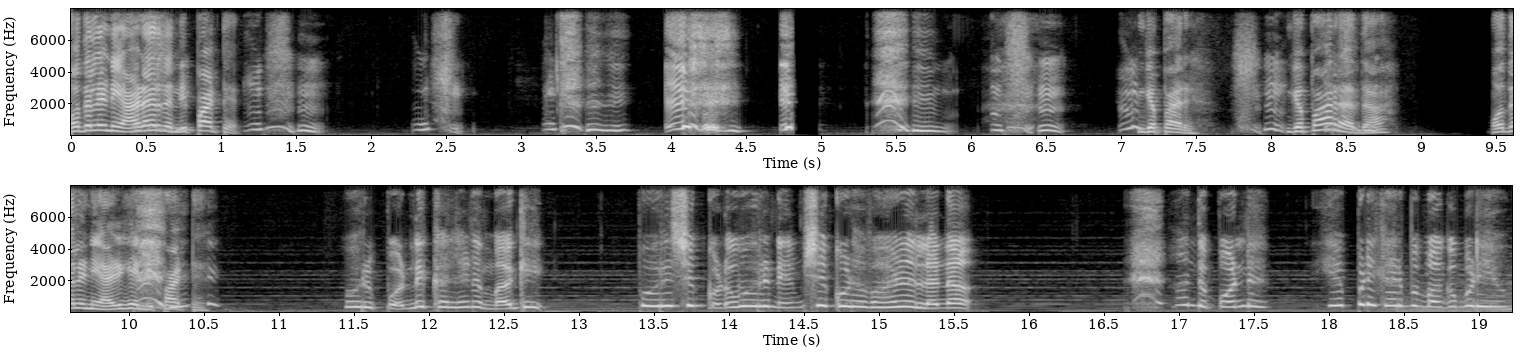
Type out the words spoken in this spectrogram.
முதல்ல நீ அழறத நிப்பாட்டு. இங்க பாரு. இங்க பாரு ராதா. முதல்ல நீ அழுக நிப்பாட்டு. ஒரு பொண்ணு கல்யாணமாகி புருஷன் கூட ஒரு நிமிஷம் கூட வாழலனா அந்த பொண்ணு எப்படி கர்ப்பமாக முடியும்?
